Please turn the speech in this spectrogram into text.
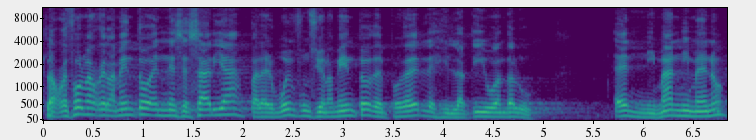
La reforma del reglamento es necesaria para el buen funcionamiento del Poder Legislativo andaluz. Es ni más ni menos,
